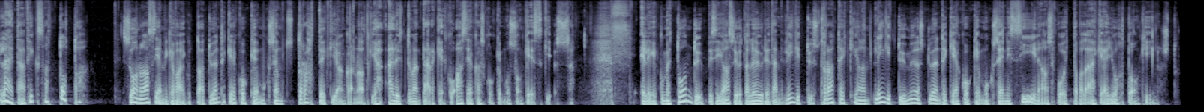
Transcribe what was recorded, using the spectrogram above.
Me lähdetään fiksaa tota. Se on asia, mikä vaikuttaa työntekijäkokemukseen, mutta strategian kannalta ihan älyttömän tärkeää, kun asiakaskokemus on keskiössä. Eli kun me ton tyyppisiä asioita löydetään, linkittyy strategiaan, linkittyy myös työntekijäkokemukseen, niin siinä on se voittava lääke ja johtoon kiinnostunut.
